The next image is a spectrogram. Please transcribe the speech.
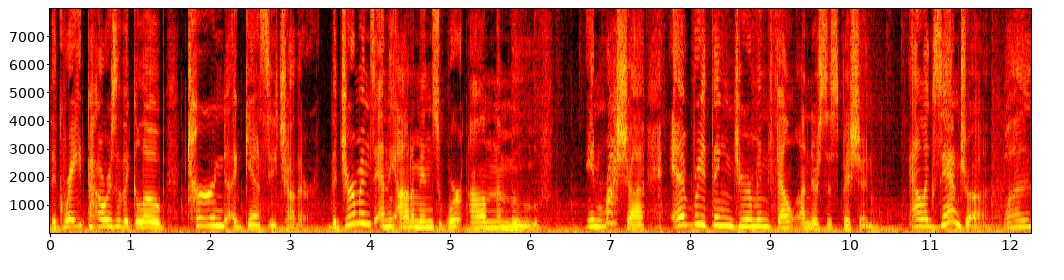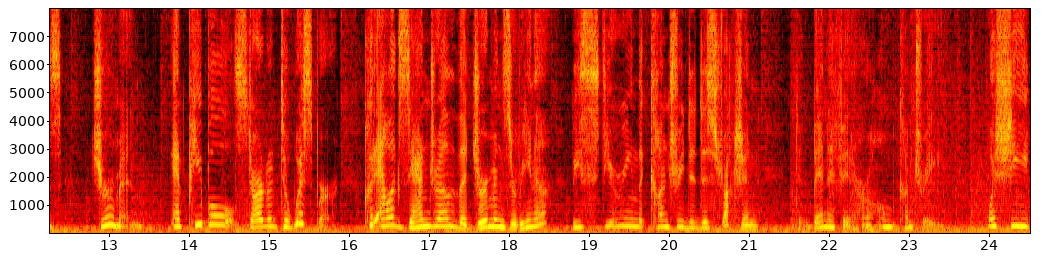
The great powers of the globe turned against each other. The Germans and the Ottomans were on the move. In Russia, everything German fell under suspicion. Alexandra was German, and people started to whisper could Alexandra, the German Tsarina, be steering the country to destruction to benefit her home country? Was she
